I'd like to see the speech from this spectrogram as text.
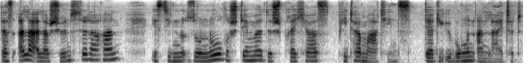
Das Allerallerschönste daran ist die sonore Stimme des Sprechers Peter Martins, der die Übungen anleitet.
